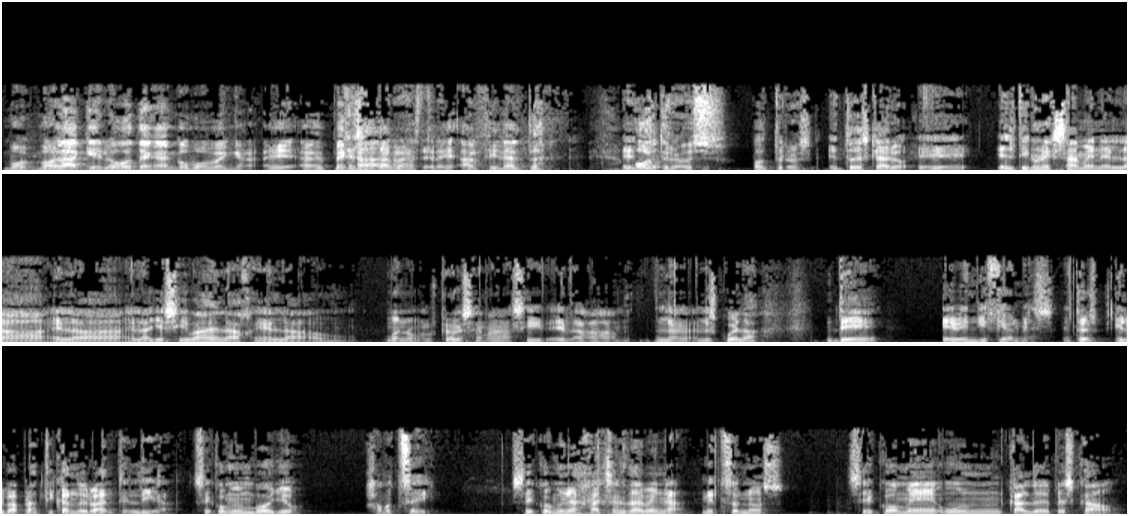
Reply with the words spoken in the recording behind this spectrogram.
Mo- Mola que luego tengan como, venga, eh, eh, peja arrastre. Al final, otros. Otros. Entonces, claro, eh, él tiene un examen en la, en la, en la yeshiva, en la, en la, bueno, creo que se llama así, de la, la, la escuela, de eh, bendiciones. Entonces, él va practicando durante el día. Se come un bollo, hamotzei. Se come unas hachas de avena, metzonos. Se come un caldo de pescado,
